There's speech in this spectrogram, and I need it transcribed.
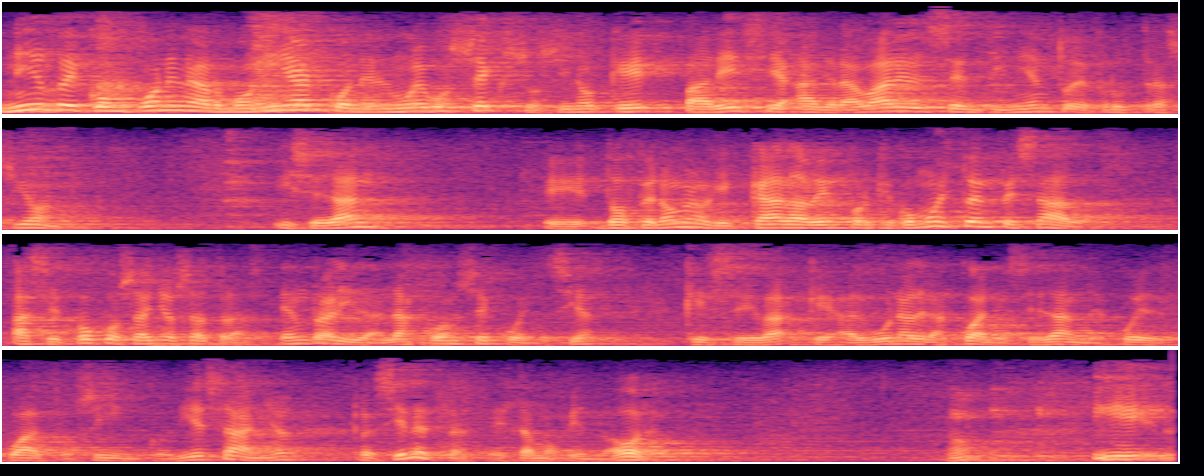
ni recomponen armonía con el nuevo sexo, sino que parece agravar el sentimiento de frustración. Y se dan eh, dos fenómenos que cada vez, porque como esto ha empezado hace pocos años atrás, en realidad las consecuencias que, se va, que algunas de las cuales se dan después de 4, 5, 10 años, recién estamos viendo ahora. Y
